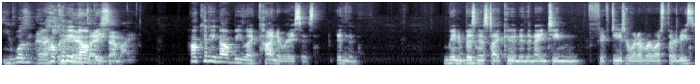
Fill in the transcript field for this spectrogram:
he wasn't actually How could he an not be? anti-Semite. How could he not be like kind of racist in the being a business tycoon in the 1950s or whatever it was, 30s?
